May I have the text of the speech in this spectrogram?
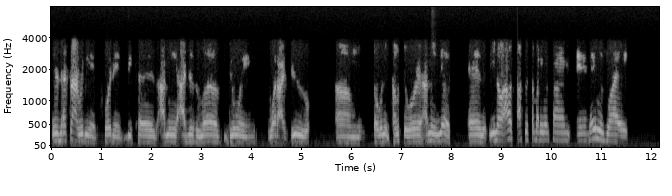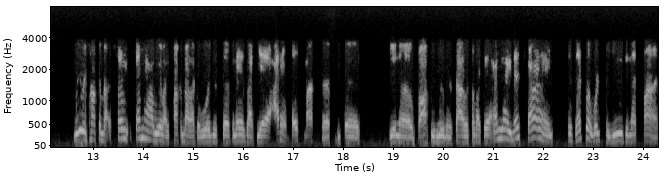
that's not really important because I mean I just love doing what I do. Um, so when it comes to award, I mean yes. And you know, I was talking to somebody one time, and they was like, we were talking about some somehow we were like talking about like awards and stuff, and they was like, yeah, I don't post my stuff because you know boss is moving south or something like that. I'm like, that's fine. If that's what works for you, then that's fine.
